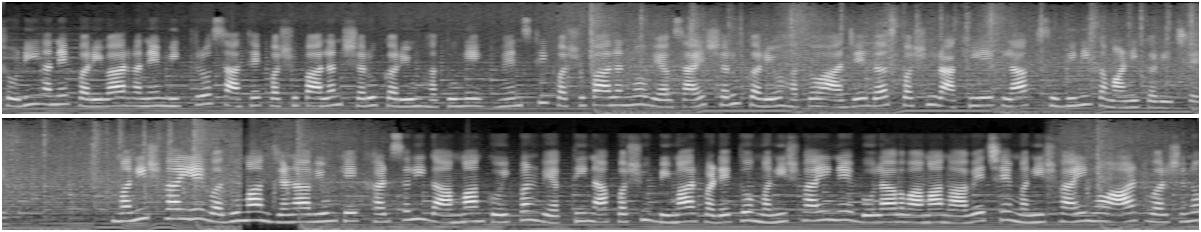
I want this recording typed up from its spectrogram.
છોડી અને પરિવાર અને મિત્રો સાથે પશુપાલન શરૂ કર્યું હતું. એક ભેંસથી પશુપાલનનો વ્યવસાય શરૂ કર્યો હતો. આજે દસ પશુ રાખી એક લાખ સુધીની કમાણી કરી છે. મનીષભાઈએ વધુમાં જણાવ્યું કે ખડસલી ગામમાં કોઈ પણ વ્યક્તિના પશુ બીમાર પડે તો મનીષભાઈને બોલાવવામાં આવે છે. મનીષભાઈનો આઠ વર્ષનો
